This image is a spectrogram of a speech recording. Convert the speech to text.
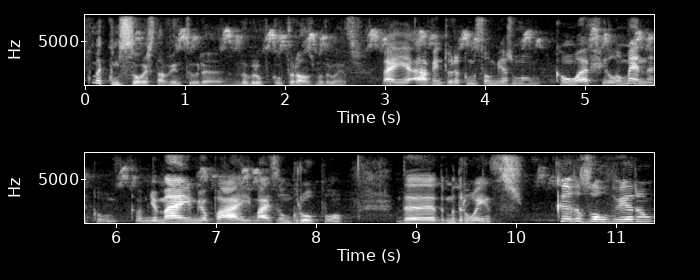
Como é que começou esta aventura do Grupo Cultural Os Medroenses? Bem, a aventura começou mesmo com a Filomena, com, com a minha mãe, o meu pai e mais um grupo de, de medroenses que resolveram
